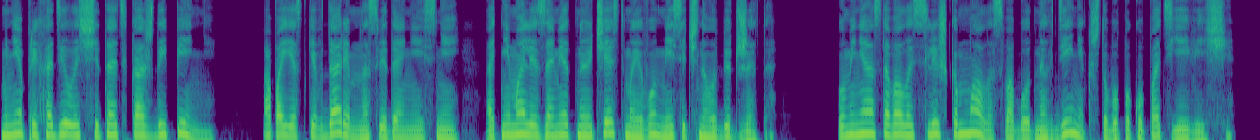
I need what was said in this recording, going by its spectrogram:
Мне приходилось считать каждый пенни, а поездки в Дарем на свидание с ней отнимали заметную часть моего месячного бюджета — у меня оставалось слишком мало свободных денег, чтобы покупать ей вещи.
